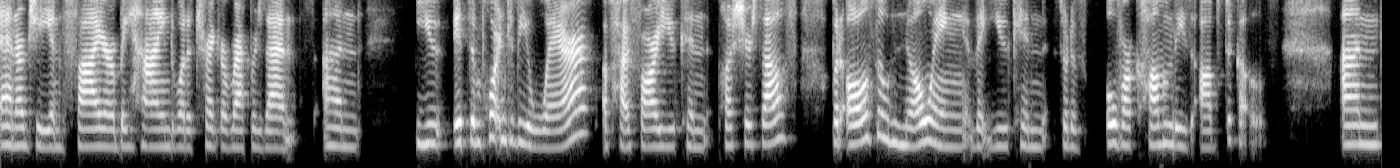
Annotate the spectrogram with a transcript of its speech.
energy and fire behind what a trigger represents. And you it's important to be aware of how far you can push yourself but also knowing that you can sort of overcome these obstacles and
